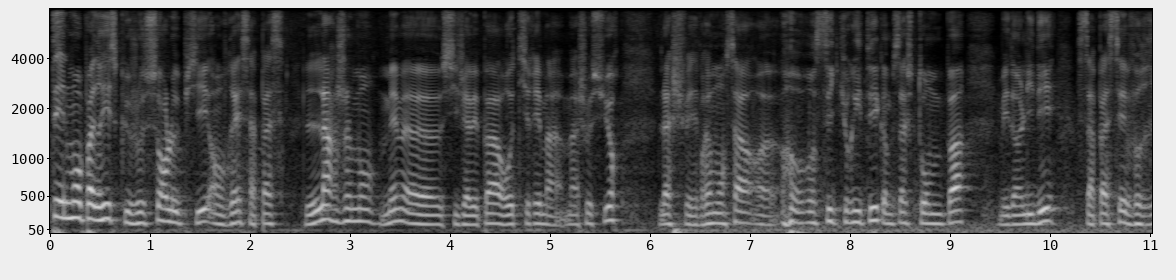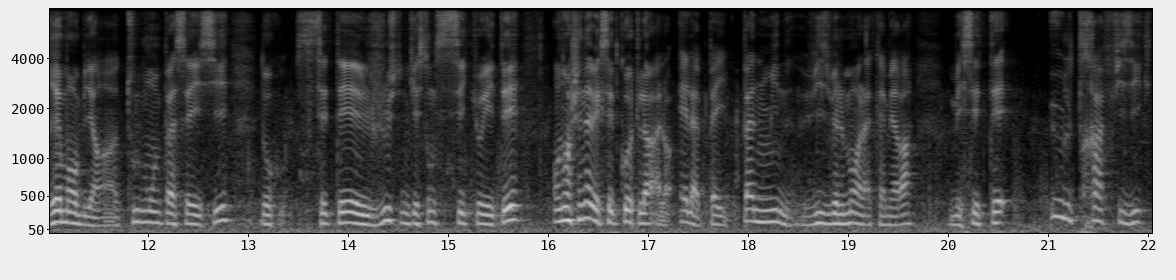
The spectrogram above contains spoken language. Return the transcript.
tellement pas de risque que je sors le pied. En vrai, ça passe largement, même euh, si j'avais pas retiré ma, chaussure. Là, je fais vraiment ça euh, en, sécurité, comme ça je tombe pas. Mais dans l'idée, ça passait vraiment bien. Hein. Tout le monde passait ici. Donc, c'était juste une question de sécurité. On enchaînait avec cette côte-là. Alors, elle, a paye pas de mine visuellement à la caméra, mais c'était ultra physique.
